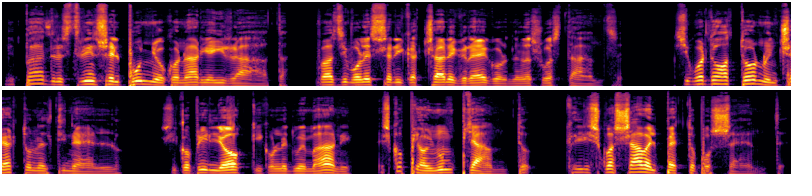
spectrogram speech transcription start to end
Il padre strinse il pugno con aria irata, quasi volesse ricacciare Gregor nella sua stanza. Si guardò attorno incerto nel tinello, si coprì gli occhi con le due mani e scoppiò in un pianto che gli squassava il petto possente.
